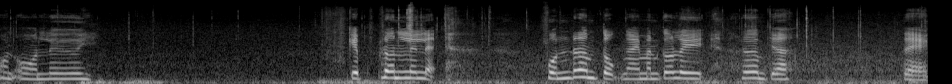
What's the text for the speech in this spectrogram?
อ่อนๆเลย เก็บเพลินเลยแหละ ฝนเริ่มตกไงมันก็เลยเริ่มจะ แตก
